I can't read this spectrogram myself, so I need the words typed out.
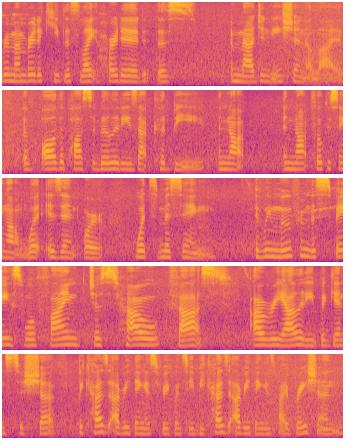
remember to keep this lighthearted, this imagination alive of all the possibilities that could be and not and not focusing on what isn't or what's missing. If we move from this space, we'll find just how fast our reality begins to shift because everything is frequency, because everything is vibration,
